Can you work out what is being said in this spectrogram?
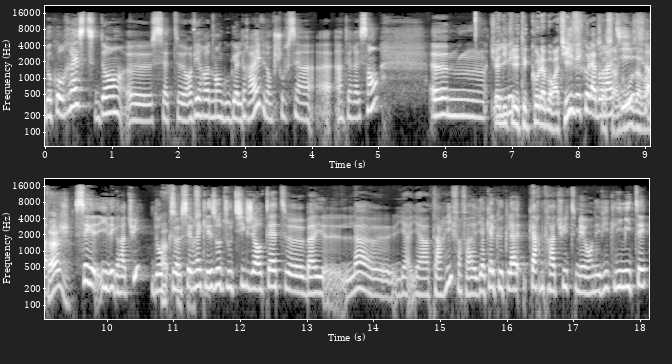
Donc on reste dans euh, cet environnement Google Drive. Donc je trouve c'est intéressant. Euh, Tu as dit les- qu'il était collaboratif. Il est collaboratif. un gros avantage. C'est, il est gratuit, donc Ah, euh, c'est vrai que les autres outils que j'ai en tête, euh, bah, là, euh, il y, a, y a un tarif. Enfin, il y a quelques cartes gratuites, mais on est vite limité.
